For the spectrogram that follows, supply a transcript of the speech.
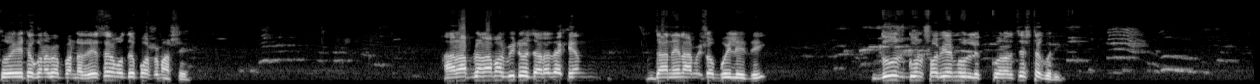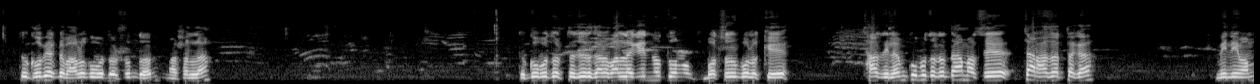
তো এটা কোনো ব্যাপার না, রেসের মধ্যে পশম আসে। আর আপনারা আমার ভিডিও যারা দেখেন, জানেন, আমি সব বইলেই দিই। দোষ গুণ সবই আমি উল্লেখ করার চেষ্টা করি। তো খুবই একটা ভালো কবুতর, সুন্দর মাসাল্লাহ তো কবুতরটা যদি কারও ভালো লাগে, নতুন বছর উপলক্ষে দিলাম, কবুতরটার দাম আছে চার হাজার টাকা মিনিমাম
